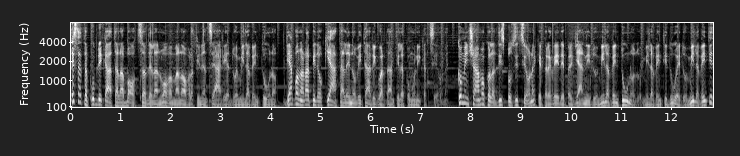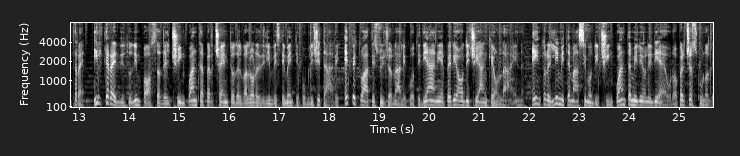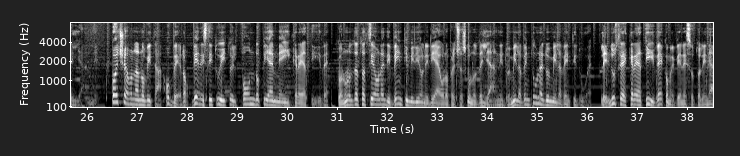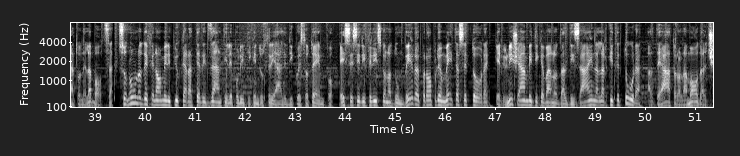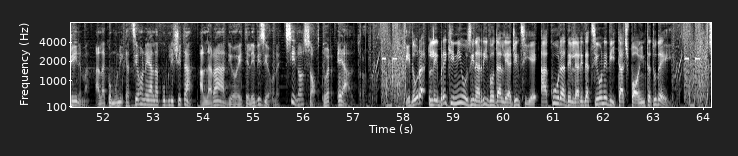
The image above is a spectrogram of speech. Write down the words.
È stata pubblicata la bozza della nuova manovra finanziaria 2021. Diamo una rapida occhiata alle novità riguardanti la comunicazione. Cominciamo con la disposizione che prevede per gli anni 2021, 2022 e 2023 il credito d'imposta del 50% del valore degli investimenti pubblicitari effettuati sui giornali quotidiani e periodici anche online, entro il limite massimo di 50 milioni di euro per ciascuno degli anni. Poi c'è una novità, ovvero viene istituito il Fondo PMI Creative, con una dotazione di 20 milioni di euro per ciascuno degli anni 2021 e 2022. Le industrie creative, come viene sottolineato nella bozza, sono uno dei fenomeni più caratterizzanti le politiche industriali di questo tempo. Esse si riferiscono ad un vero e proprio metasettore che riunisce ambiti che vanno dal design all'architettura, al teatro, alla moda, al cinema, alla comunicazione e alla pubblicità, alla radio e televisione, sino al software software e altro. Ed ora le breaking news in arrivo dalle agenzie a cura della redazione di Touchpoint Today.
